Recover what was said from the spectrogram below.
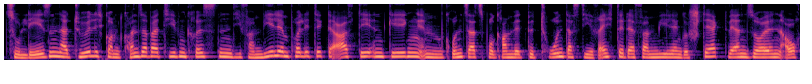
zu lesen. Natürlich kommt konservativen Christen die Familienpolitik der AfD entgegen. Im Grundsatzprogramm wird betont, dass die Rechte der Familien gestärkt werden sollen. Auch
